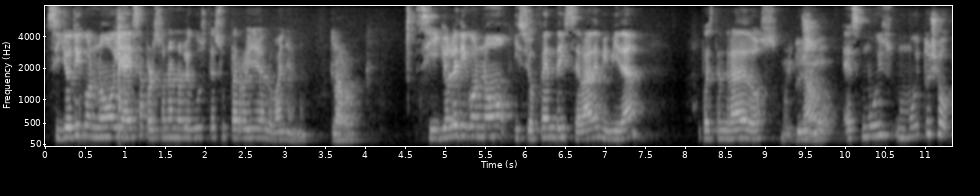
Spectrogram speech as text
si yo digo no y a esa persona no le guste su perro y ella lo baña, ¿no? Claro. Si yo le digo no y se ofende y se va de mi vida, pues tendrá de dos. Muy tu show. Es muy, muy tu show.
